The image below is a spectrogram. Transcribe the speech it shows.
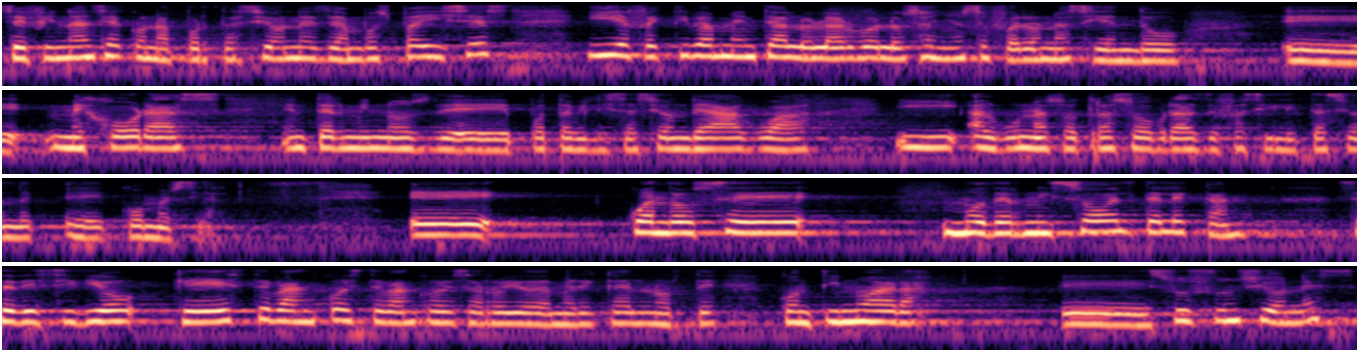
se financia con aportaciones de ambos países y efectivamente a lo largo de los años se fueron haciendo mejoras en términos de potabilización de agua, y algunas otras obras de facilitación eh, comercial. Eh, cuando se modernizó el Telecán, se decidió que este banco, este Banco de Desarrollo de América del Norte, continuara eh, sus funciones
